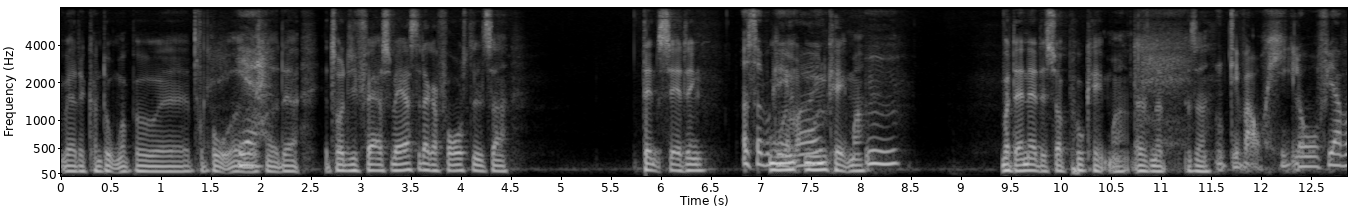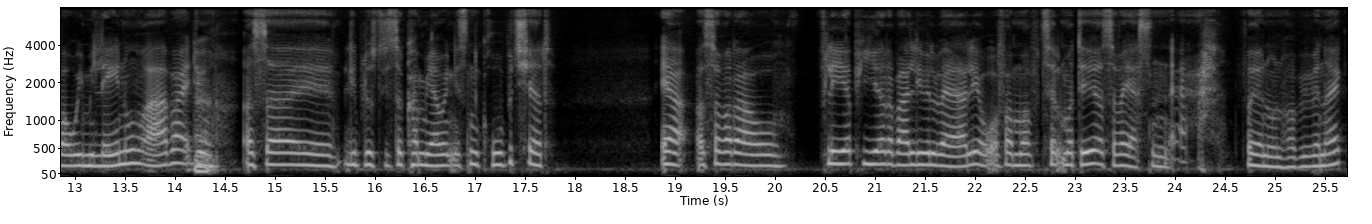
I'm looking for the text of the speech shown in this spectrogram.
hvad er det, kondomer på, øh, på bordet Ja. eller sådan noget der. Jeg tror, det er det færre- sværeste, der kan forestille sig den setting, Og så på uden, kamera, uden kamera. Mm. Hvordan er det så på kamera? Altså, altså, Det var jo helt over, for jeg var jo i Milano og arbejdede ja. jo. Og så øh, lige pludselig, så kom jeg jo ind i sådan en gruppechat. Ja, og så var der jo flere piger, der bare lige ville være ærlige over for mig og fortælle mig det. Og så var jeg sådan, ah, får jeg nogle hobbyvenner, ikke?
